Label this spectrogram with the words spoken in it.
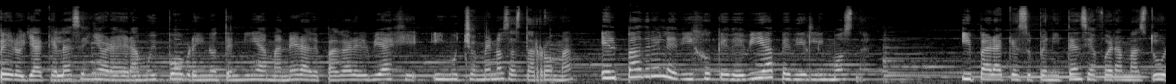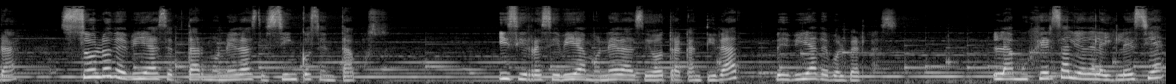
pero ya que la señora era muy pobre y no tenía manera de pagar el viaje y mucho menos hasta Roma, el padre le dijo que debía pedir limosna. Y para que su penitencia fuera más dura, solo debía aceptar monedas de cinco centavos. Y si recibía monedas de otra cantidad, debía devolverlas. La mujer salió de la iglesia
